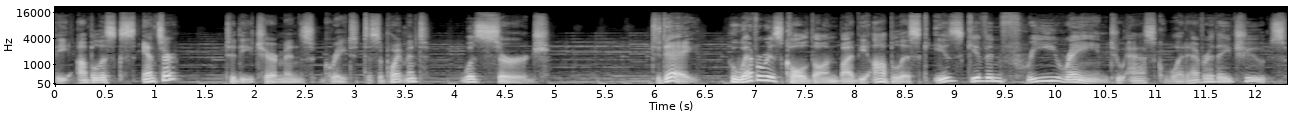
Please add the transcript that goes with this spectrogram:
The obelisk's answer, to the chairman's great disappointment, was Surge. Today, whoever is called on by the obelisk is given free rein to ask whatever they choose.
